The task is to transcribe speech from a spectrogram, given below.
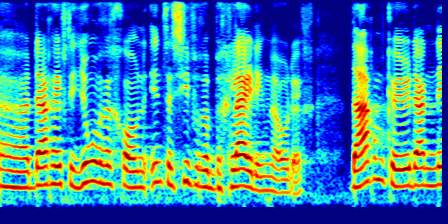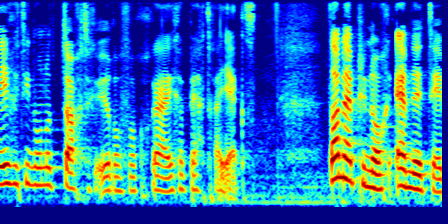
uh, daar heeft de jongere gewoon intensievere begeleiding nodig. Daarom kun je daar 1980 euro voor krijgen per traject. Dan heb je nog MDT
